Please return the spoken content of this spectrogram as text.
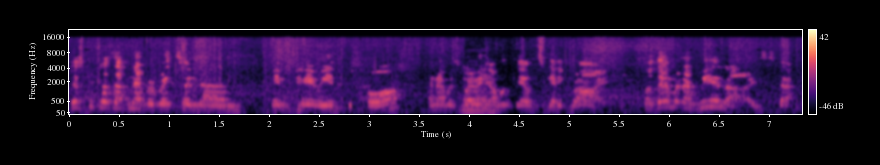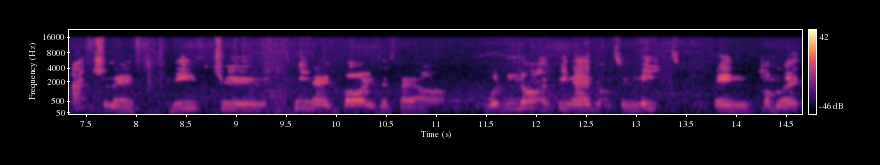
just because I've never written um, in period before, and I was worried I wouldn't be able to get it right. But then when I realised that actually these two teenage boys, as they are, would not have been able to meet in public,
